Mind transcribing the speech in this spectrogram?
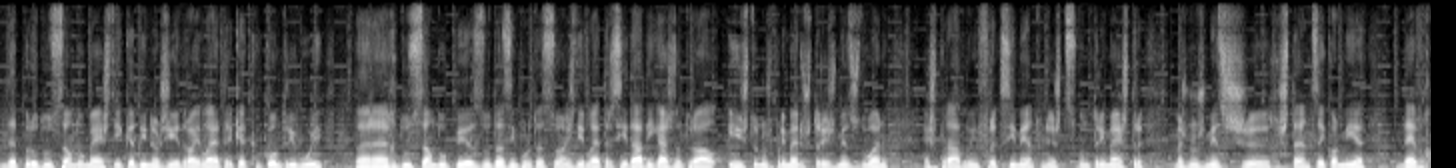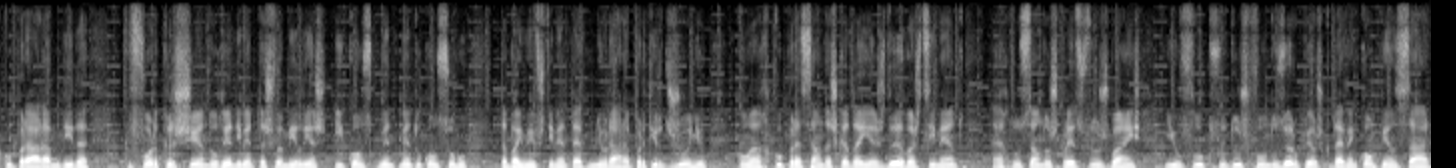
da produção doméstica de energia hidroelétrica, que contribui para a redução do peso das importações de eletricidade e gás natural, isto nos primeiros três meses do ano. É esperado um enfraquecimento neste segundo trimestre, mas nos meses eh, restantes a economia deve recuperar à medida que for crescendo o rendimento das famílias e, consequentemente, o consumo. Também o investimento deve melhorar a partir de junho, com a recuperação das cadeias de abastecimento, a redução dos preços dos bens e o fluxo dos fundos europeus que devem compensar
